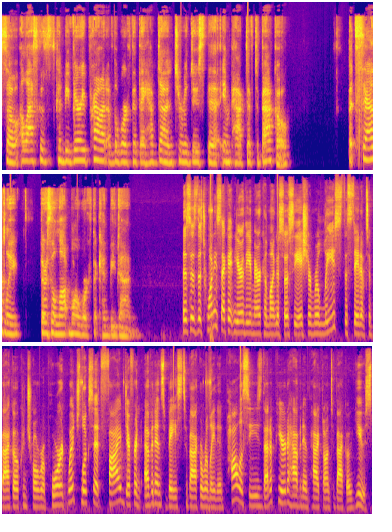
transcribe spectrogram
So Alaskans can be very proud of the work that they have done to reduce the impact of tobacco. But sadly, there's a lot more work that can be done. This is the 22nd year the American Lung Association released the State of Tobacco Control Report, which looks at five different evidence based tobacco related policies that appear to have an impact on tobacco use.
